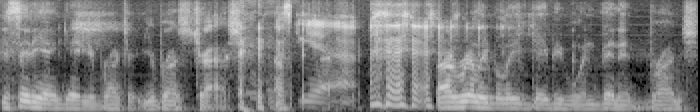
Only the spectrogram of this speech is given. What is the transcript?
Your city ain't gay. Your brunch, your brunch trash. That's yeah. I really believe gay people invented brunch.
